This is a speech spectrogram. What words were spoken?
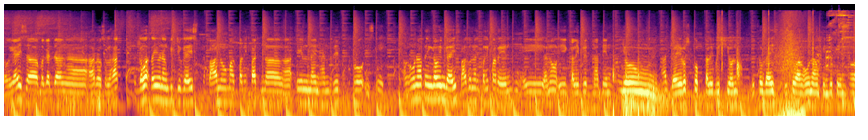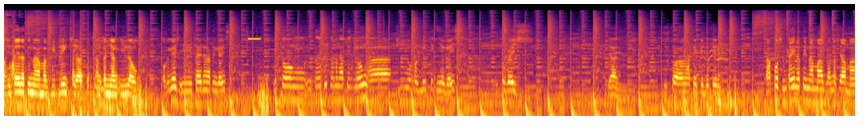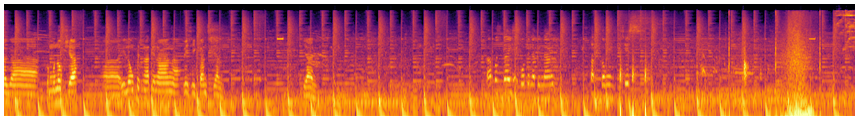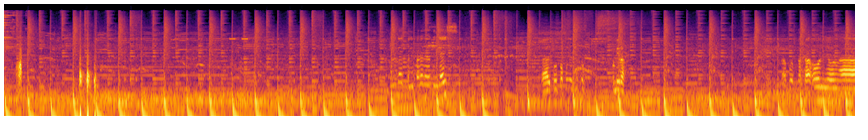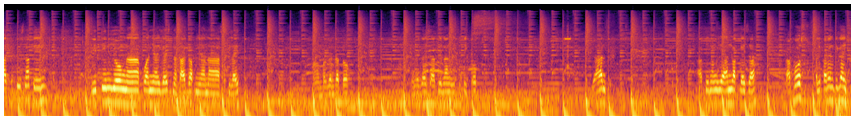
Okay guys, ah, magandang ah, araw sa lahat. Gawa tayo ng video guys na paano magpalipad ng ah, L900 Pro SE. Ang una natin gawin guys, bago natin paliparin, i ano, i-calibrate natin yung ah, gyroscope calibration. Ito guys, ito ang unang pindutin. Oh, hintayin natin na magbi-blink siya ang kanyang ilaw. Okay guys, i-try na natin guys. Itong i-calibrate naman natin yung ah, geomagnetic niya guys. Ito guys. Yan ito ang ating pindutin. Tapos hintayin natin na mag ano siya, mag ah, tumunog siya. Ah, ilong press natin ng 3 seconds yan. Yan. Tapos guys, ibutin natin ng tatlong pieces. Guys, paliparan na natin guys. Uh, tutok mo na dito. Kamera. Tapos naka-on yung uh, GPS natin. 18 yung nakuha niya guys, nasagap niya na satellite. Ah, maganda to. Yan guys, atin ang iti-take off. Yan. Atin ang i-unlock guys ha. Tapos, paliparan natin guys.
